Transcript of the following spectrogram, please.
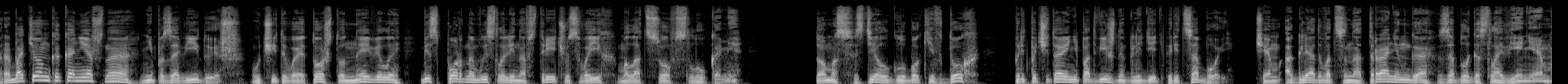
Работенка, конечно, не позавидуешь, учитывая то, что Невилы бесспорно выслали навстречу своих молодцов с луками. Томас сделал глубокий вдох, предпочитая неподвижно глядеть перед собой, чем оглядываться на Транинга за благословением.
